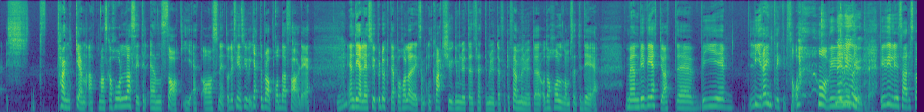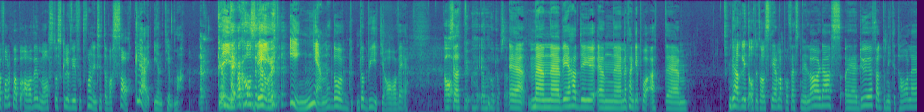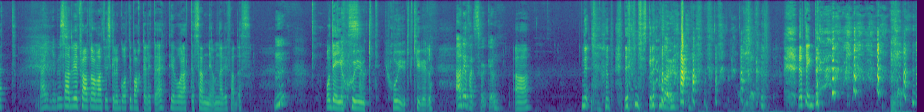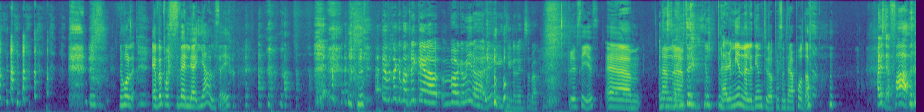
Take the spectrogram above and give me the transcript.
tanken att man ska hålla sig till en sak i ett avsnitt och det finns ju jättebra poddar för det. En del är superduktiga på att hålla det liksom en kvart, 20 minuter, 30 minuter, 45 minuter och då håller de sig till det. Men vi vet ju att eh, vi lirar inte riktigt så. Vi Nej, vill vi ju gör ju typ- inte det. Vi vill ju så här, ska folk vara på AV med oss då skulle vi fortfarande inte sitta och vara sakliga i en timma. Nej men Det gud, är ju, tänk det det är ju ingen, då, då byter jag AV. Ja, så att- jag var 100%. Eh, men eh, vi hade ju en, eh, med tanke på att eh, vi hade lite 80-talstema på festen i lördags. Eh, du är född på 90-talet. Jajebus. Så hade vi pratat om att vi skulle gå tillbaka lite till vårat decennium när vi föddes. Mm. Och det är ju Exakt. sjukt, sjukt kul. Ja det är faktiskt sjukt kul. Ja. Nu, du, du skulle... Sorry. Jag tänkte... Nu, nu håller Ebbe på att svälja ihjäl sig. Jag försöker bara dricka hela margarita här, det är tydligen inte så bra. Precis. Ehm, men eh, är det min eller din tur att presentera podden? Ja just det, fan!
